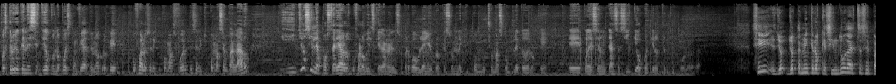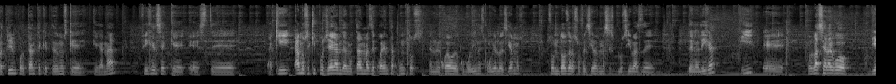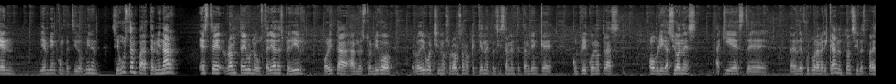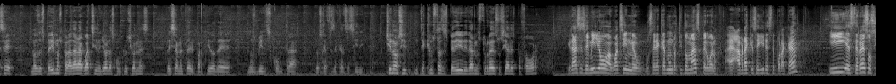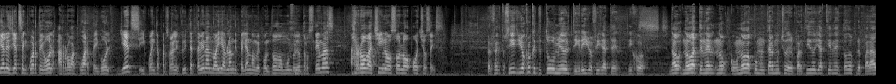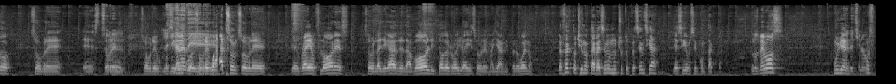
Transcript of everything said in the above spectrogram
pues creo yo que en ese sentido pues no puedes confiarte, ¿no? Creo que Buffalo es el equipo más fuerte, es el equipo más embalado. Y yo sí le apostaría a los Buffalo Bills que ganan el Super Bowl, ¿eh? Yo creo que son un equipo mucho más completo de lo que eh, puede ser un Kansas City o cualquier otro equipo, la verdad. Sí, yo, yo también creo que sin duda este es el partido importante que tenemos que, que ganar. Fíjense que este aquí ambos equipos llegan de anotar más de 40 puntos en el juego de comodines, como bien lo decíamos son dos de las ofensivas más explosivas de, la liga. Y eh, pues va a ser algo bien, bien, bien competido. Miren, si gustan para terminar este round table, me gustaría despedir ahorita a nuestro amigo Rodrigo el Chino Solórzano, que tiene precisamente también que cumplir con otras obligaciones aquí este, también del fútbol americano. Entonces, si les parece, nos despedimos para dar a Watson y yo las conclusiones precisamente del partido de los Bills contra los jefes de Kansas City. Chino, si te gustas despedir y darnos tus redes sociales, por favor. Gracias, Emilio. A Watson me gustaría quedarme un ratito más, pero bueno, habrá que seguir este por acá. Y este, redes sociales, Jets en cuarta y gol, arroba cuarta y gol Jets y cuenta personal en Twitter. También ando ahí hablando y peleándome con todo mundo de otros temas, arroba chino solo 86. Perfecto, sí, yo creo que te tuvo miedo el tigrillo, fíjate. Dijo, no, no va a tener, no, como no va a comentar mucho del partido, ya tiene todo preparado sobre este, sobre, sobre la llegada de sobre Watson, sobre de Brian Flores, sobre la llegada de Davol y todo el rollo ahí sobre Miami. Pero bueno, perfecto, Chino, te agradecemos mucho tu presencia y ahí seguimos en contacto. Nos vemos. Muy bien. Pues,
